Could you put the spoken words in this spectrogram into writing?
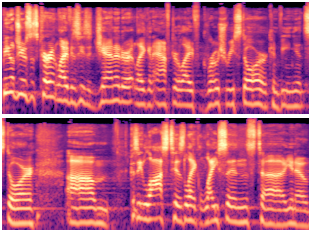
Beetlejuice's current life is he's a janitor at like an afterlife grocery store or convenience store, because he lost his like license to you know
